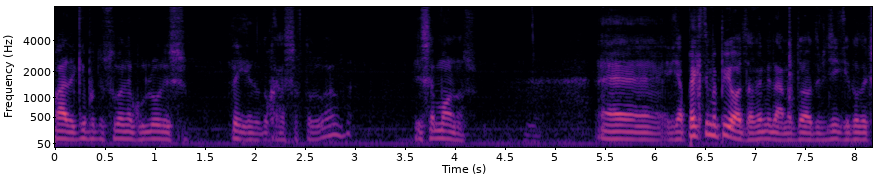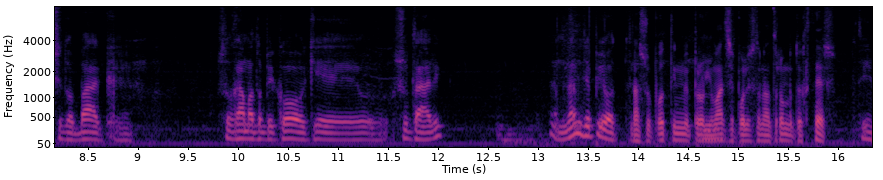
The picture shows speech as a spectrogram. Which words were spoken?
Πάλι εκεί που τους τρώνε κουλούρις, δεν γίνεται να το χάσεις αυτό ο Άρντα. Είσαι μόνος. Ε, για παίκτη με ποιότητα. Δεν μιλάμε τώρα ότι βγήκε το δεξί το μπακ στο γάμα τοπικό και σουτάρι. Ε, μιλάμε για ποιότητα. Να σου πω ότι με προβλημάτισε πολύ στον Ατρόμητο χθες. Τι;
